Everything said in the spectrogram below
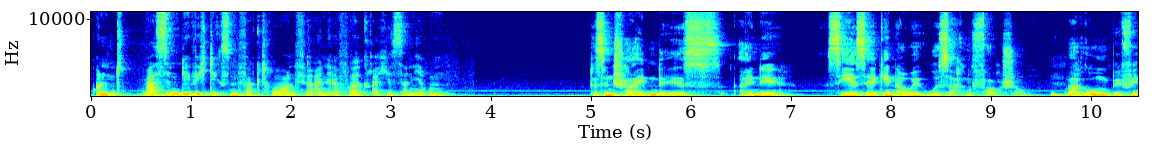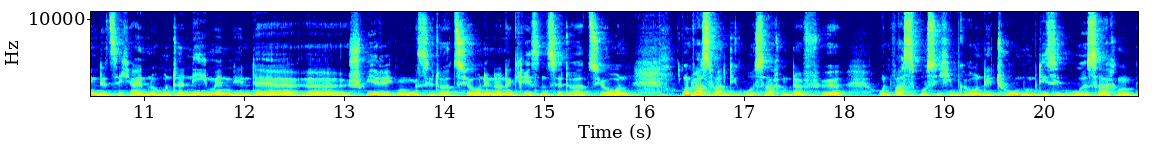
Und was sind die wichtigsten Faktoren für eine erfolgreiche Sanierung? Das Entscheidende ist eine sehr, sehr genaue Ursachenforschung. Mhm. Warum befindet sich ein Unternehmen in der äh, schwierigen Situation, in einer Krisensituation und was waren die Ursachen dafür und was muss ich im Grunde tun, um diese Ursachen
